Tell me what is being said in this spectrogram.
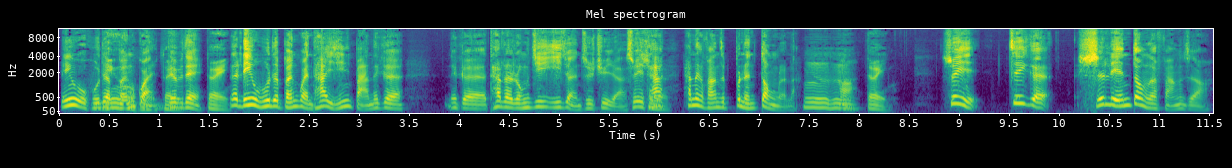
灵武湖的本馆，对，对不对？对，那灵武湖的本馆他已经把那个那个他的容积移转出去了，所以他他那个房子不能动了了，嗯嗯啊，对，所以这个十连栋的房子啊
